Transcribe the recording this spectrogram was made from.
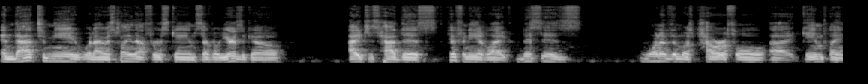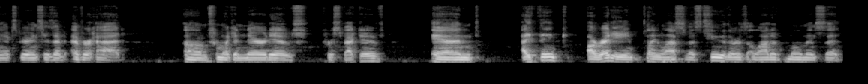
And that to me when i was playing that first game several years ago i just had this epiphany of like this is one of the most powerful uh, game playing experiences i've ever had um, from like a narrative perspective. And i think already playing last of us 2 there's a lot of moments that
